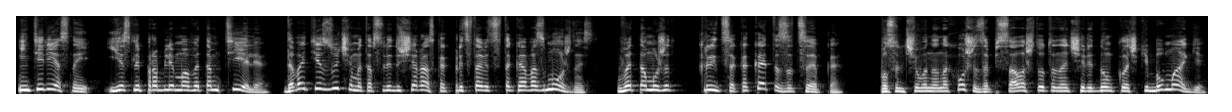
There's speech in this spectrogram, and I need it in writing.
Интересно, если проблема в этом теле. Давайте изучим это в следующий раз, как представится такая возможность. В этом может крыться какая-то зацепка. После чего Нанахоши записала что-то на очередном клочке бумаги.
